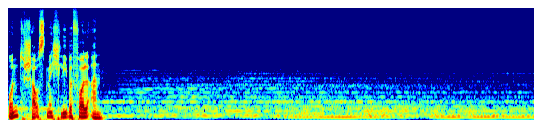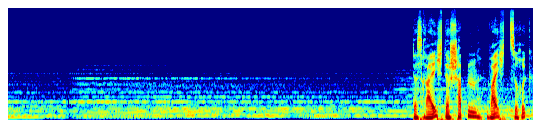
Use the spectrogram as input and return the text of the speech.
und schaust mich liebevoll an. Das Reich der Schatten weicht zurück,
